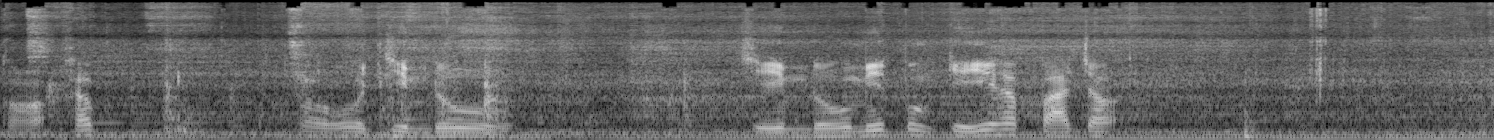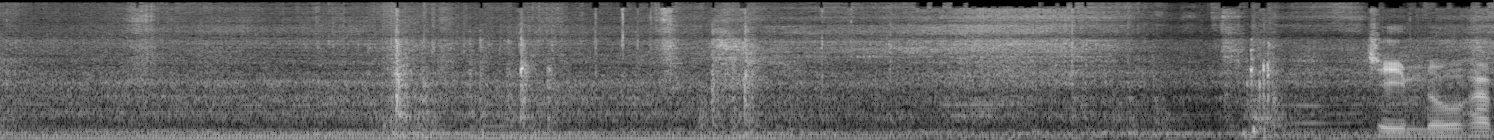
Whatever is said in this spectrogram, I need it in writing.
เกาะครับ โอ้จิมดูจิมดูมิดปุงกีครับป่าเจาะจิมดูครับ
